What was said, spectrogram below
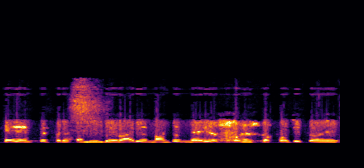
gerentes, pero también de varios mandos medios con el propósito de,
